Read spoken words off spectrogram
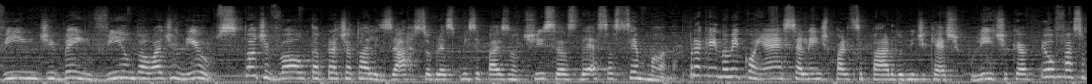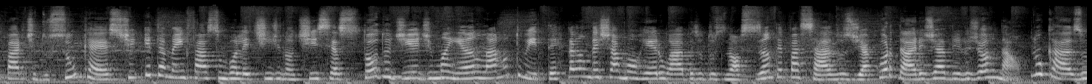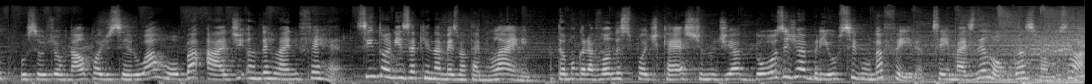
Seja bem-vindo, ao Ad News. Tô de volta para te atualizar sobre as principais notícias dessa semana. Para quem não me conhece, além de participar do Midcast Política, eu faço parte do Sulcast e também faço um boletim de notícias todo dia de manhã lá no Twitter, para não deixar morrer o hábito dos nossos antepassados de acordar e de abrir o jornal. No caso, o seu jornal pode ser o arroba ad ferrer. Sintoniza aqui na mesma timeline. Estamos gravando esse podcast no dia 12 de abril, segunda-feira. Sem mais delongas, vamos lá.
